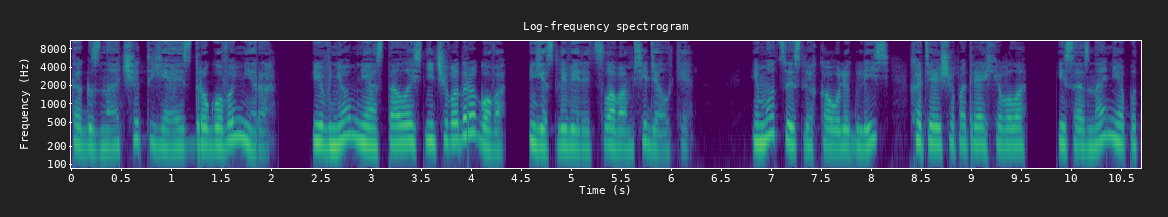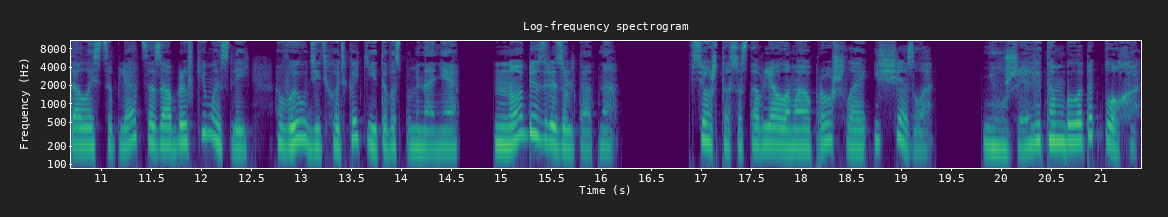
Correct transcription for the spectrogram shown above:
Так значит, я из другого мира, и в нем не осталось ничего дорогого, если верить словам сиделки. Эмоции слегка улеглись, хотя еще потряхивало, и сознание пыталось цепляться за обрывки мыслей, выудить хоть какие-то воспоминания, но безрезультатно. Все, что составляло мое прошлое, исчезло. Неужели там было так плохо?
